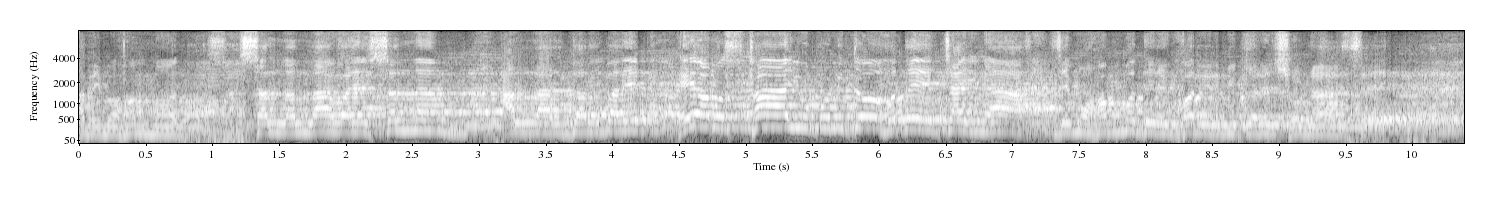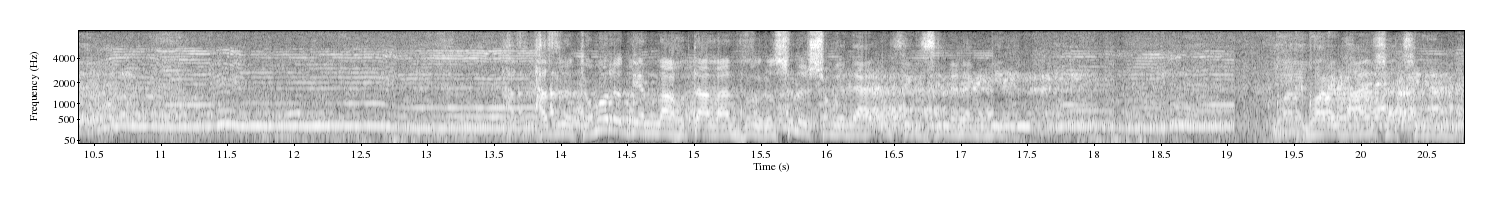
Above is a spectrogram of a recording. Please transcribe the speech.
আমি মোহাম্মদ সাল্লাম আল্লাহর দরবারে এই অবস্থায় উপনীত হতে চাই না যে মোহাম্মদের ঘরের ভিতরে সোনা আছে। হাজরত ওমর আল্লাহ তালু রসুলের সঙ্গে দেখা করতে গেছিলেন একদিন। ঘরে মায়েশা ছিলেন না।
